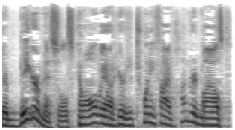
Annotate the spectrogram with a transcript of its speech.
Their bigger missiles come all the way out here to 2,500 miles.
